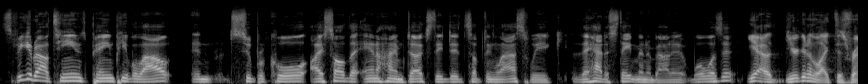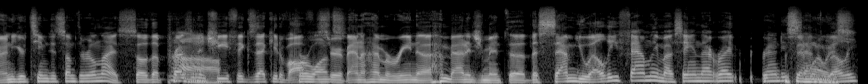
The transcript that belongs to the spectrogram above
Speaking about teams paying people out, and super cool. I saw the Anaheim Ducks. They did something last week. They had a statement about it. What was it? Yeah, you're gonna like this, Randy. Your team did something real nice. So the president, Oh. chief executive officer of Anaheim Arena Management, the the Samueli family. Am I saying that right, Randy? The Samuelis.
